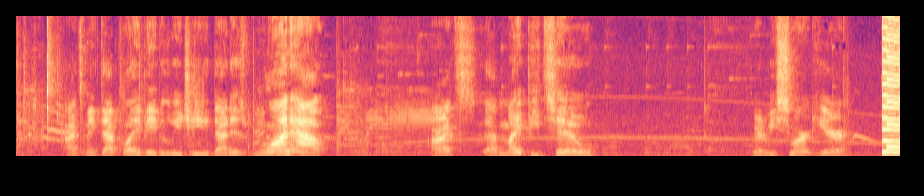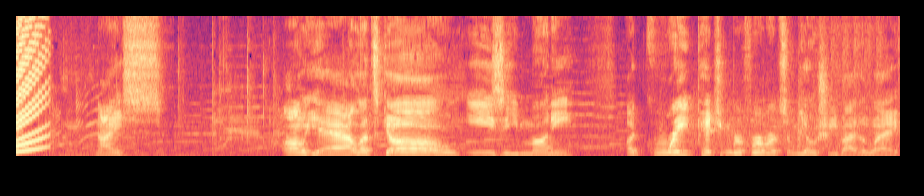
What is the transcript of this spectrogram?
All right, let's make that play, baby Luigi. That is one out. All right, that might be two. We gotta be smart here. Nice. Oh yeah, let's go. Easy money. A great pitching performance from Yoshi, by the way.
